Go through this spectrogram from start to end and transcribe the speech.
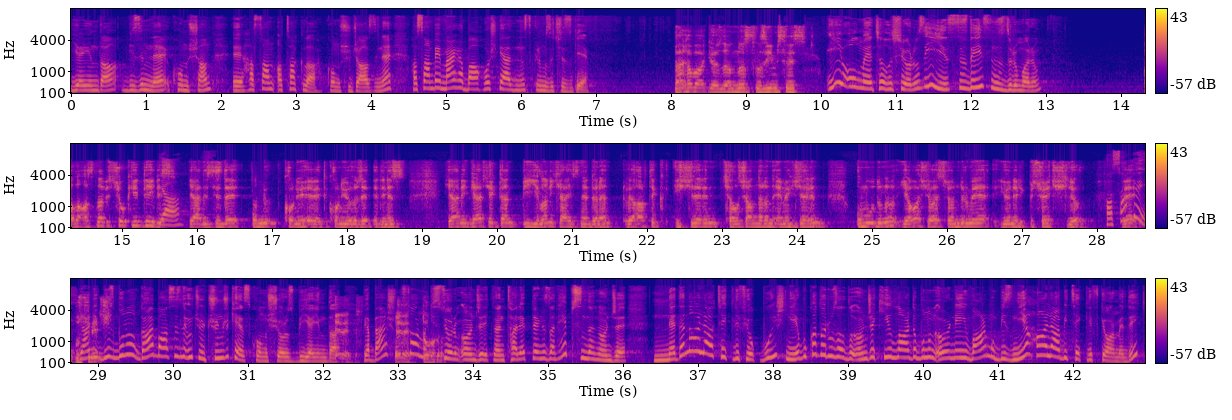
yayında bizimle konuşan e, Hasan Atak'la konuşacağız yine. Hasan Bey merhaba, hoş geldiniz Kırmızı Çizgi'ye. Merhaba Gözde Hanım, nasılsınız, iyi misiniz? İyi olmaya çalışıyoruz, iyiyiz. Siz de iyisinizdir umarım. Valla aslında biz çok iyi değiliz. Ya. Yani siz de konu- konuyu evet konuyu özetlediniz. Yani gerçekten bir yılan hikayesine dönen ve artık işçilerin, çalışanların, emekçilerin umudunu yavaş yavaş söndürmeye yönelik bir süreç işliyor. Hasan Ve Bey bu yani süreç- biz bunu galiba sizle üç, üçüncü kez konuşuyoruz bir yayında. Evet. Ya ben şunu Evet, sormak doğru. istiyorum öncelikle hani taleplerinizden hepsinden önce. Neden hala teklif yok? Bu iş niye bu kadar uzadı? Önceki yıllarda bunun örneği var mı? Biz niye hala bir teklif görmedik?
